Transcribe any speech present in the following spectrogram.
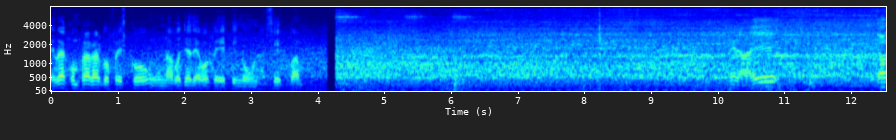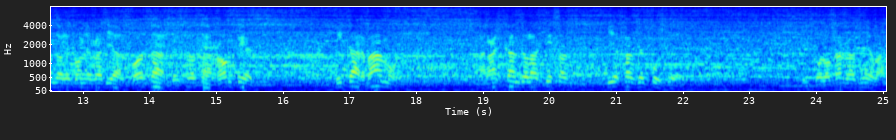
Me voy a comprar algo fresco, una botella de agua que tengo una sed, vamos. Dándole con el radial, cortar, destrozar, romper, picar, vamos, arrancando las piezas viejas del puzzle y colocar las nuevas.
